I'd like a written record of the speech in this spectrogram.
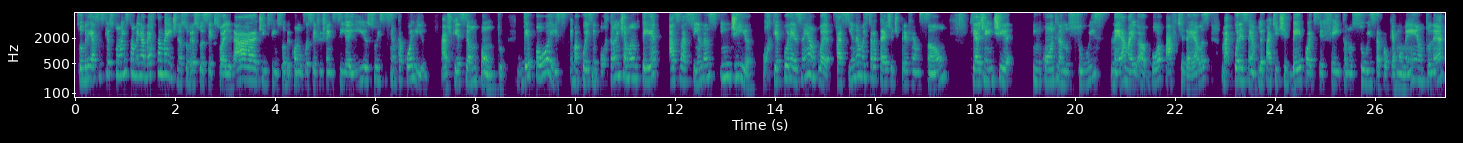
sobre essas questões também abertamente, né? sobre a sua sexualidade, enfim, sobre como você vivencia isso e se sinta acolhido. Acho que esse é um ponto. Depois, uma coisa importante é manter as vacinas em dia, porque, por exemplo, a vacina é uma estratégia de prevenção que a gente encontra no SUS, né, a, maior, a boa parte delas. Mas, por exemplo, hepatite B pode ser feita no SUS a qualquer momento, né?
